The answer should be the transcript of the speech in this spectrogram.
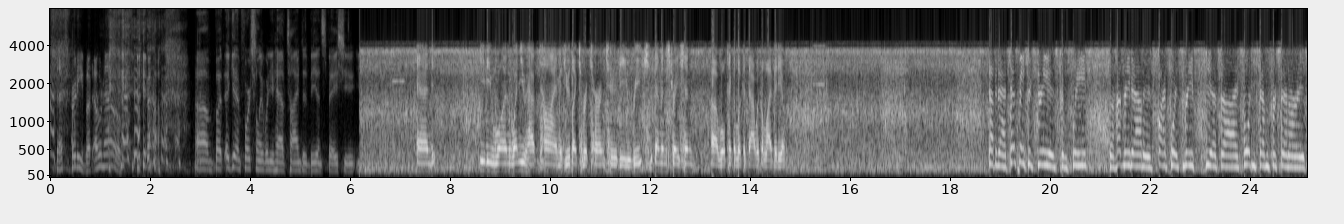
that's pretty, but oh no. yeah. Um, but again, fortunately, when you have time to be in space, you, you And EV1, when you have time, if you'd like to return to the reach demonstration, uh, we'll take a look at that with a live video. Copy that. Test matrix 3 is complete. The HUD readout is 5.3 psi, 47% RH,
